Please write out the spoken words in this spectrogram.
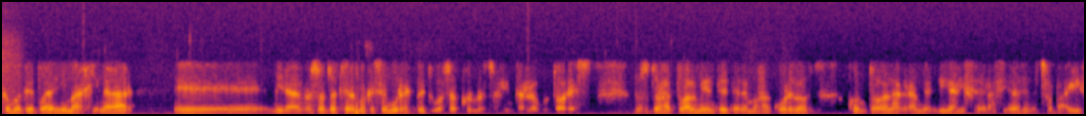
como te puedes imaginar, eh, mira, nosotros tenemos que ser muy respetuosos con nuestros interlocutores. Nosotros actualmente tenemos acuerdos con todas las grandes ligas y federaciones de nuestro país.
